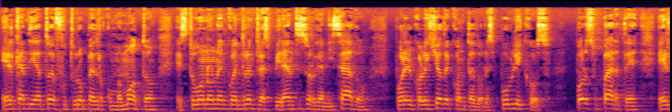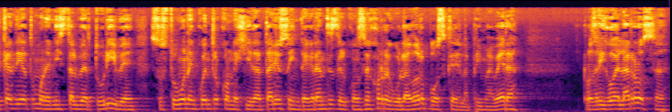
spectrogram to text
El candidato de futuro Pedro Kumamoto estuvo en un encuentro entre aspirantes organizado por el Colegio de Contadores Públicos. Por su parte, el candidato morenista Alberto Uribe sostuvo un encuentro con ejidatarios e integrantes del Consejo Regulador Bosque de la Primavera. Rodrigo de la Rosa,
